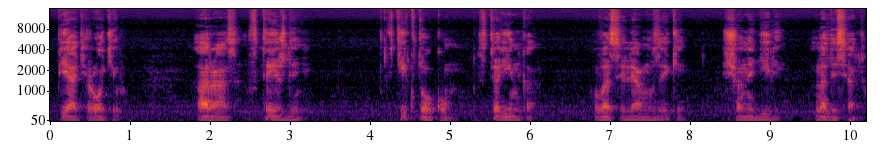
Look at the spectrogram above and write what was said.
в 5 років, а раз в тиждень. В Тіктоку сторінка Василя Музики щонеділі на 10.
